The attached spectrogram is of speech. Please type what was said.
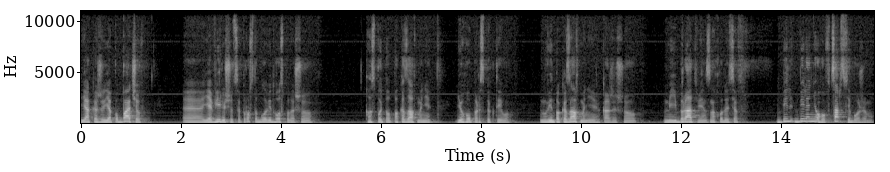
я кажу, я побачив, е, я вірю, що це просто було від Господа, що Господь показав мені його перспективу. Ну, він показав мені, каже, що мій брат він знаходиться в, біля, біля нього, в Царстві Божому.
